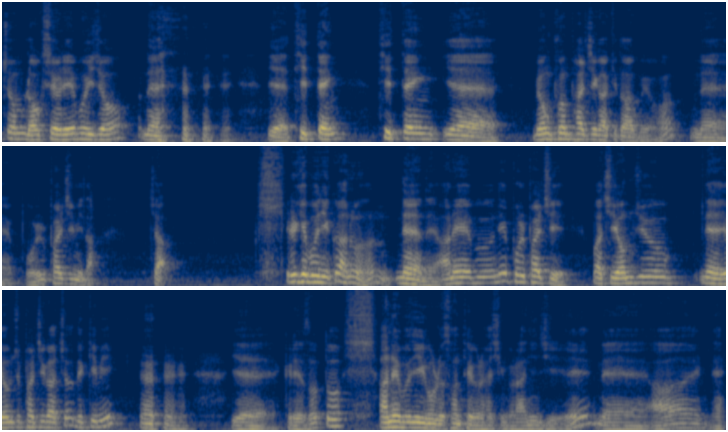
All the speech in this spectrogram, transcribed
좀 럭셔리해 보이죠? 네. 예, 티땡, 티땡, 예, 명품 팔찌 같기도 하고요. 네, 볼 팔찌입니다. 자, 이렇게 보니까는, 네네, 아내분의 볼 팔찌, 마치 염주, 네, 염주 팔찌 같죠? 느낌이? 예, 그래서 또 아내분이 이걸로 선택을 하신 건 아닌지, 네, 아, 네.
